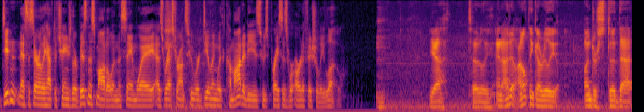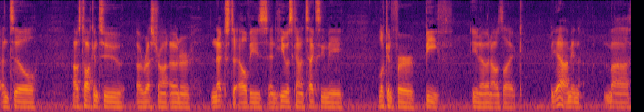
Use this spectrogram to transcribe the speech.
didn't necessarily have to change their business model in the same way as restaurants who were dealing with commodities whose prices were artificially low. Yeah, totally. And I I don't think I really understood that until I was talking to a restaurant owner next to Elvie's and he was kind of texting me looking for beef, you know, and I was like, yeah, I mean, my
